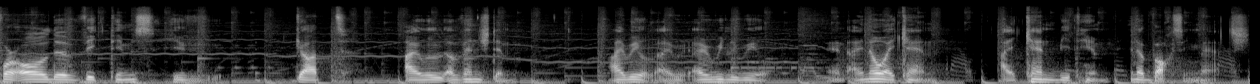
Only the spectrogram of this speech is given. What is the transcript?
For all the victims he got I will avenge them. I will, I, I really will. And I know I can. I can beat him in a boxing match.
